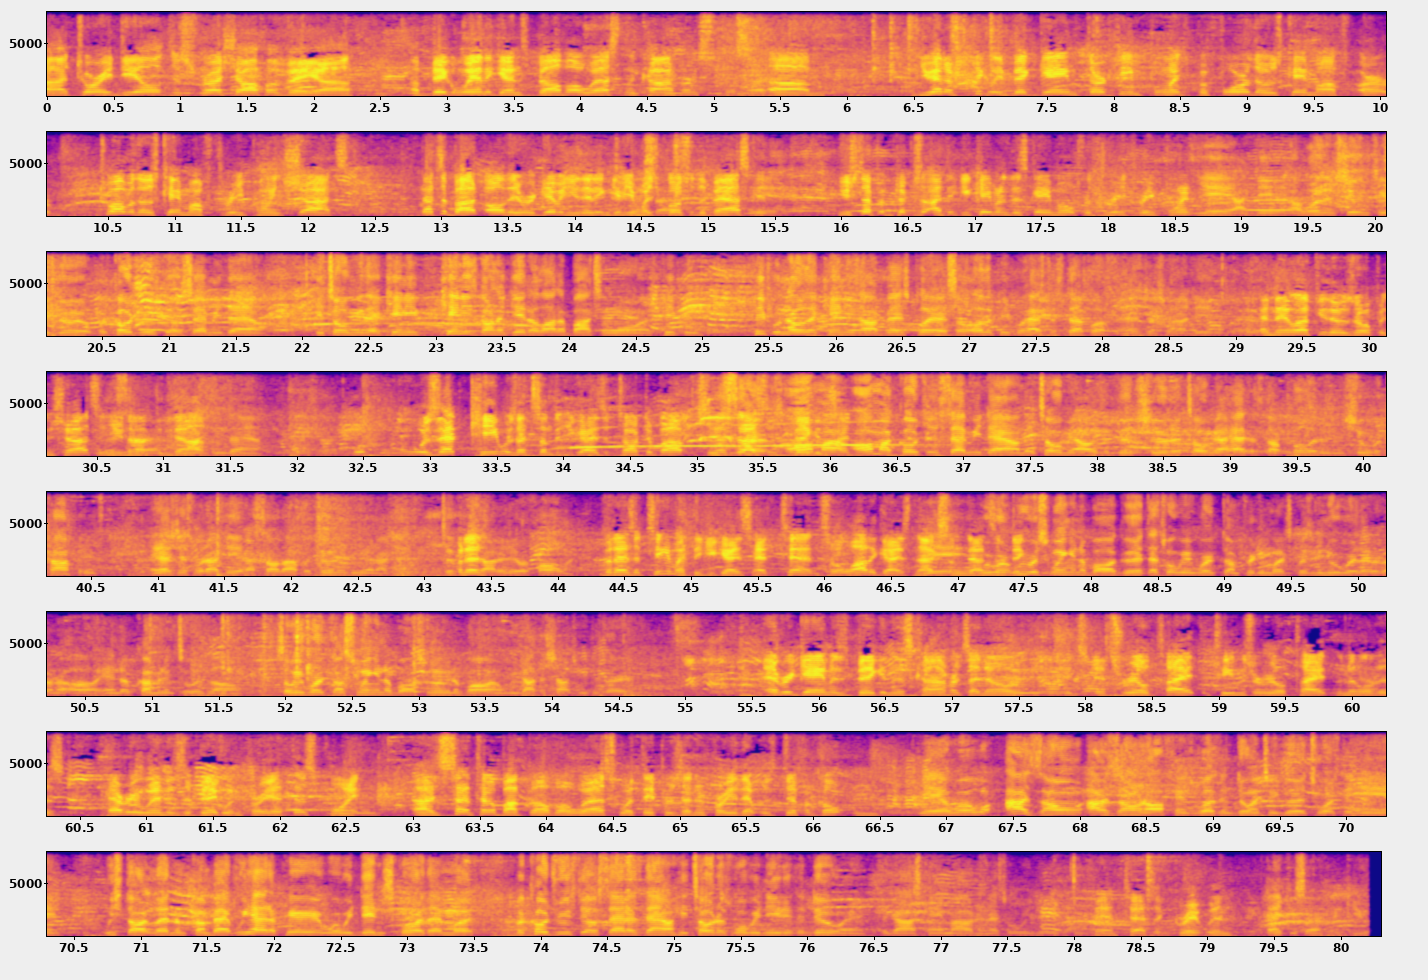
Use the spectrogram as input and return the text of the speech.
Uh, Torrey Deal just fresh off of a uh, a big win against Belleville West in the conference. Um, you had a particularly big game, 13 points. Before those came off, or 12 of those came off three-point shots. That's about all they were giving you. They didn't give you much sir. close to the basket. You stepped up, and took. I think you came into this game 0 for three, three-point. Yeah, I did. I wasn't shooting too good, but Coach Rusdale sat me down. He told me that Kenny Kenny's gonna get a lot of box-and-ones. People people know that Kenny's our best player, so other people have to step up, and that's just what I did. And they left you those open shots, and Yes, you sir. knocked them down. Knocked them down. Sir. Was that key? Was that something you guys had talked about? Yes, sir. All my all my coaches sat me down. They told me I was a good shooter. Told me I had to start pulling and shoot with confidence, and that's just what I did. I saw the opportunity, and I just took But a as- shot, and they were falling. But as a team, I think you guys had 10, so a lot of guys knocked some Yeah, down. we were, we were swinging the ball good. That's what we worked on pretty much because we knew where they were going to uh, end up coming into a zone. So we worked on swinging the ball, swinging the ball, and we got the shots we deserved. Every game is big in this conference. I know it's, it's real tight. The teams are real tight in the middle of this. Every win is a big one for you at this point. Uh, just trying to talk about Belleville West, what they presented for you that was difficult. And Yeah, well, our zone, our zone offense wasn't doing too good towards the end. We started letting them come back. We had a period where we didn't score that much, but Coach Drew still sat us down. He told us what we needed to do, and the guys came out, and that's what we did. fantastic. Great win. Thank you, sir. Thank you.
